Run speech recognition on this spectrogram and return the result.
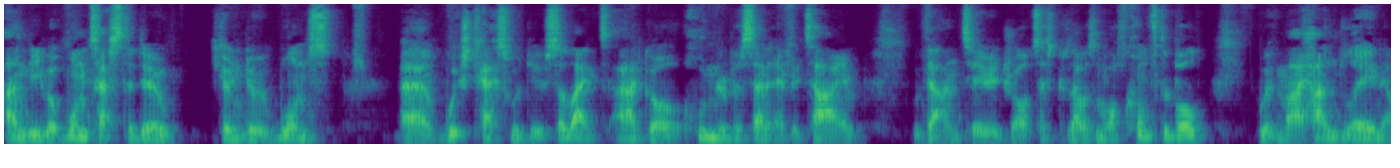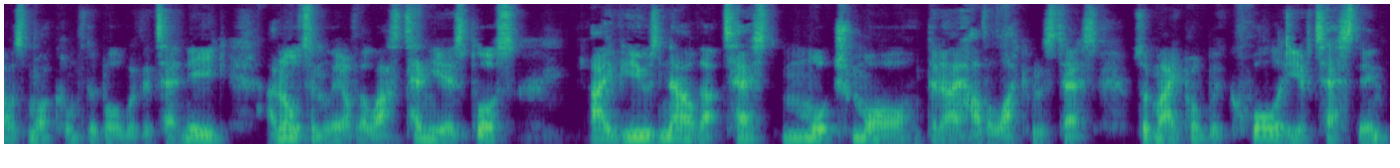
Andy, you've got one test to do, you can do it once, uh, which test would you select? I'd go 100% every time with that anterior draw test because I was more comfortable with my handling, I was more comfortable with the technique, and ultimately over the last 10 years plus, I've used now that test much more than I have a Lachman's test. So my probably quality of testing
